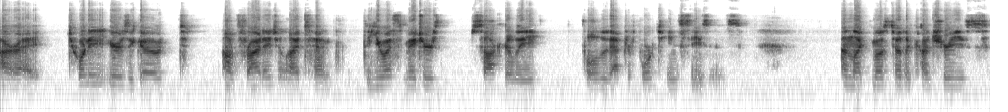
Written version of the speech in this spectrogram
All right. 28 years ago, t- on Friday, July 10th, the U.S. Major Soccer League folded after 14 seasons. Unlike most other countries,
